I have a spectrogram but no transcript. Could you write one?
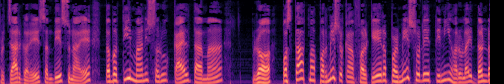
प्रचार गरे सन्देश सुनाए तब ती मानिसहरू कायलतामा र प्रस्तावमा परमेश्वर कहाँ फर्के र परमेश्वरले तिनीहरूलाई दण्ड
